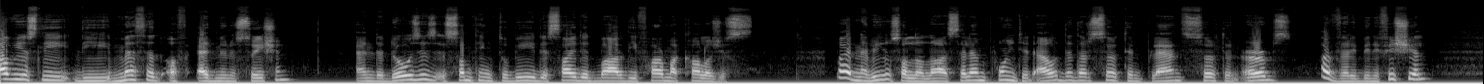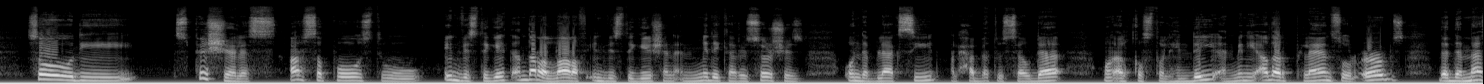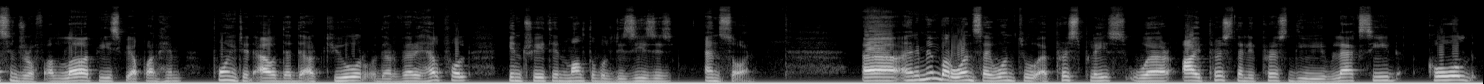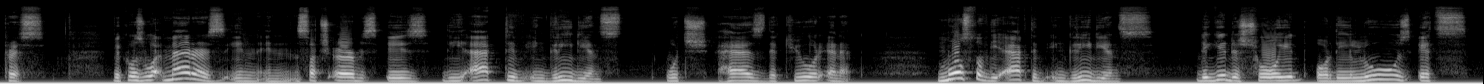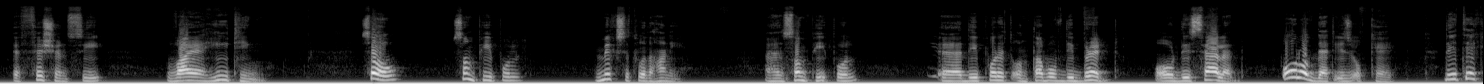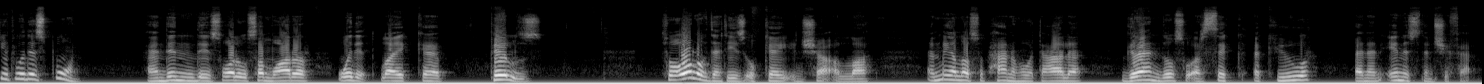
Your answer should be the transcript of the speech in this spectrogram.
obviously the method of administration and the doses is something to be decided by the pharmacologists. But Nabi sallallahu pointed out that there are certain plants certain herbs are very beneficial. So the specialists are supposed to investigate and there are a lot of investigation and medical researches on the black seed al-habatu sauda on al-qust al-hindi and many other plants or herbs that the messenger of Allah peace be upon him pointed out that they are cure or they are very helpful in treating multiple diseases and so on. Uh, I remember once I went to a press place where I personally pressed the black seed cold press because what matters in, in such herbs is the active ingredients which has the cure in it. Most of the active ingredients they get destroyed or they lose its efficiency via heating. So some people mix it with honey and some people uh, they put it on top of the bread or the salad. All of that is okay. They take it with a spoon and then they swallow some water with it like uh, pills. So all of that is okay inshallah and may Allah subhanahu wa ta'ala grant those who are sick a cure and an instant shifa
